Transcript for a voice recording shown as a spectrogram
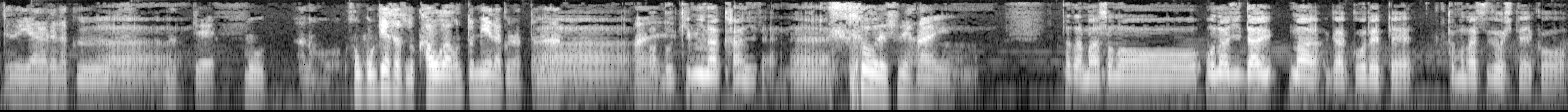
全然やられなくなって、もうあの香港警察の顔が本当見えなくなったなと。はい、不気味な感じだよね。そうですね、はい。ただまあその同じ大、まあ、学校出て友達同士でこ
